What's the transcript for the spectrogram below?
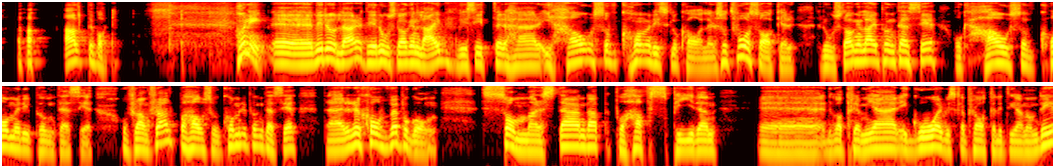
Allt är borta. Hörni, eh, vi rullar. Det är Roslagen Live. Vi sitter här i House of Comedys lokaler. Så två saker. Roslagenlive.se och houseofcomedy.se. Och framförallt på houseofcomedy.se, där är det shower på gång. Sommarstandup på Havspiren. Eh, det var premiär igår, vi ska prata lite grann om det.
